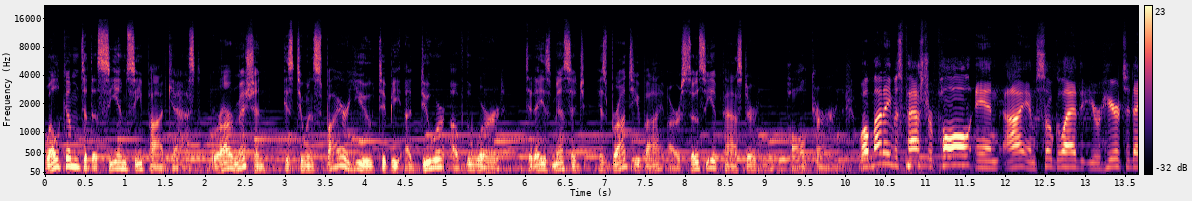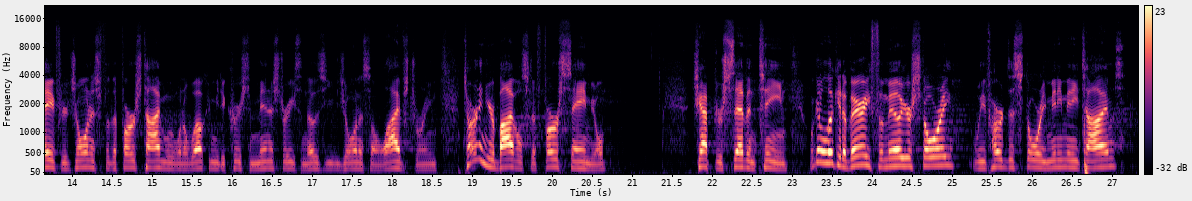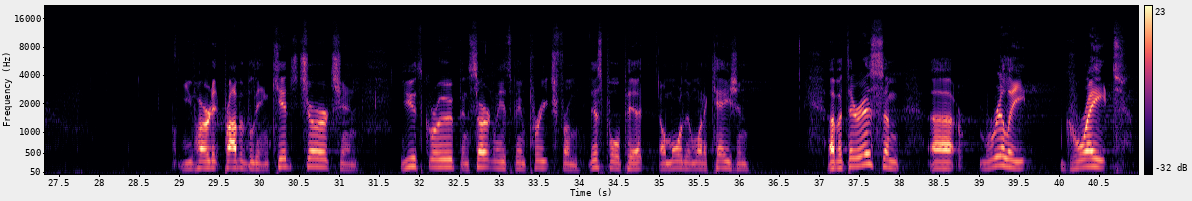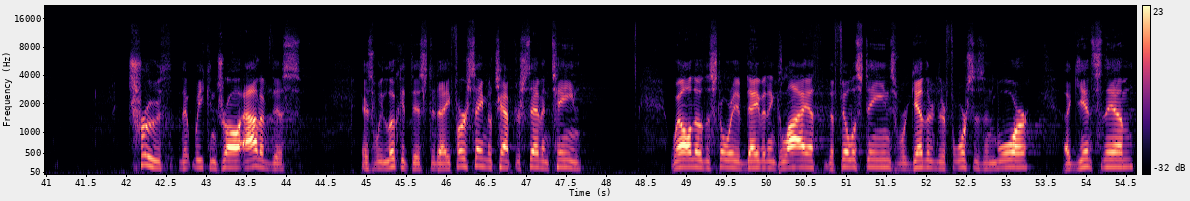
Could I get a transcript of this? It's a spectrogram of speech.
Welcome to the CMC Podcast, where our mission is to inspire you to be a doer of the word. Today's message is brought to you by our Associate Pastor, Paul Kern. Well, my name is Pastor Paul, and I am so glad that you're here today. If you're joining us for the first time, we want to welcome you to Christian Ministries, and those of you who join us on live stream. Turn in your Bibles to 1 Samuel chapter 17. We're going to look at a very familiar story. We've heard this story many, many times. You've heard it probably in kids' church and youth group, and certainly it's been preached from this pulpit on more than one occasion. Uh, but there is some uh, really great truth that we can draw out of this as we look at this today. 1 Samuel chapter 17. We all know the story of David and Goliath. The Philistines were gathered their forces in war against them.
